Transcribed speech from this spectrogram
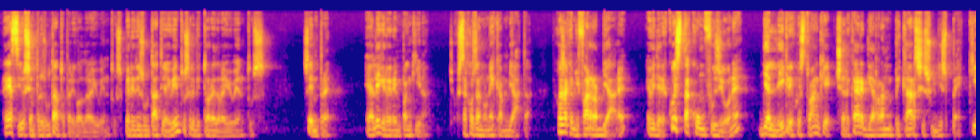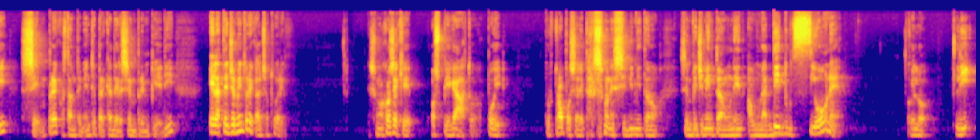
ragazzi, io ho sempre risultato per i gol della Juventus, per i risultati della Juventus e le vittorie della Juventus. Sempre. E Allegri era in panchina. Cioè, questa cosa non è cambiata. La cosa che mi fa arrabbiare è vedere questa confusione di Allegri e questo anche cercare di arrampicarsi sugli specchi, sempre, costantemente, per cadere sempre in piedi, e l'atteggiamento dei calciatori. Sono cose che ho spiegato. Poi purtroppo se le persone si limitano semplicemente a, un, a una deduzione, quello lì,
